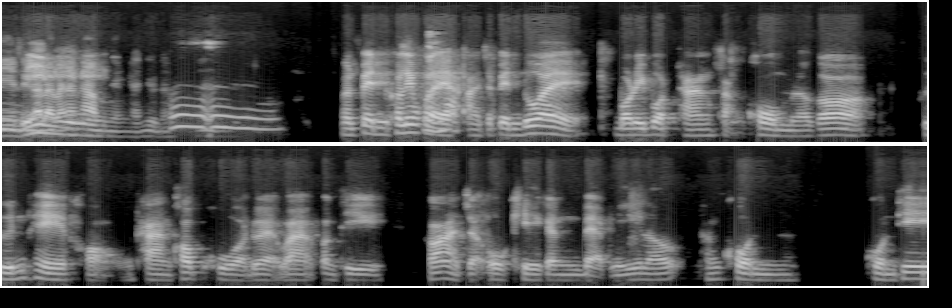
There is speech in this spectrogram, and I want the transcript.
ณีอืมหรืออะไรมีวัฒนธรรมมีอย่างนั้นอยู่นะอื มอืมมันเป็นเขาเรียกว่าอะไรเหมือนอะแบบอาจจะเป็นด้วยบริบททางสังคมแล้วก็พื้นเพของทางครอบครัวด้วยว่าบางทีเขาอาจจะโอเคกันแบบนี้แล้วทั้งคนคนที่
